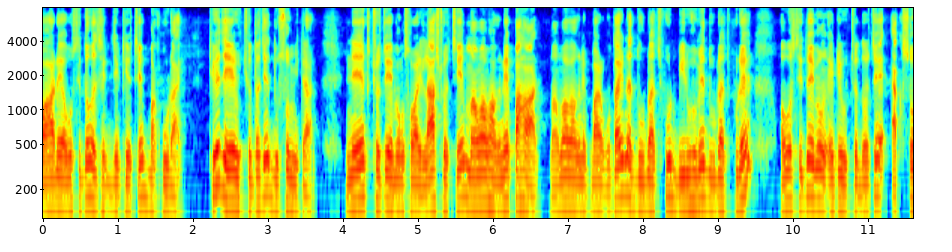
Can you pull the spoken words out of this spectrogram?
পাহাড়ে অবস্থিত যেটি হচ্ছে বাঁকুড়ায়, ঠিক আছে? এর উচ্চতা হচ্ছে দুশো মিটার। নেক্সট হচ্ছে এবং সবাই লাস্ট হচ্ছে মামা ভাগ্নে পাহাড় মামা ভাগ্নে পাহাড় কোথায় না? দুবরাজপুর, বীরভূমে দুবরাজপুরে অবস্থিত এবং এটি উচ্চতা হচ্ছে একশো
